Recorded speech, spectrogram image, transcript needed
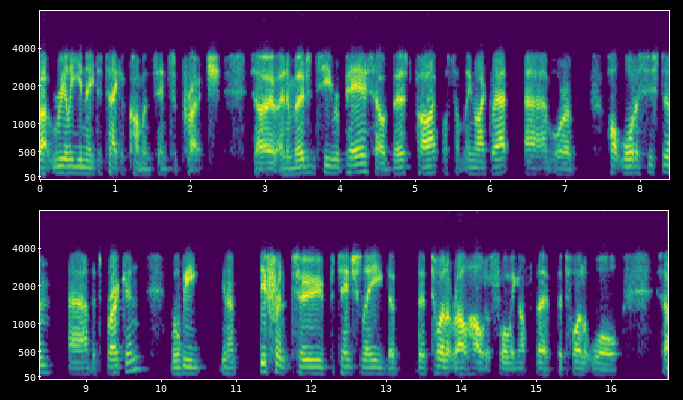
but really you need to take a common sense approach. So an emergency repair, so a burst pipe or something like that, um, or a hot water system uh, that's broken, will be, you know, different to potentially the the toilet roll holder falling off the, the toilet wall. So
